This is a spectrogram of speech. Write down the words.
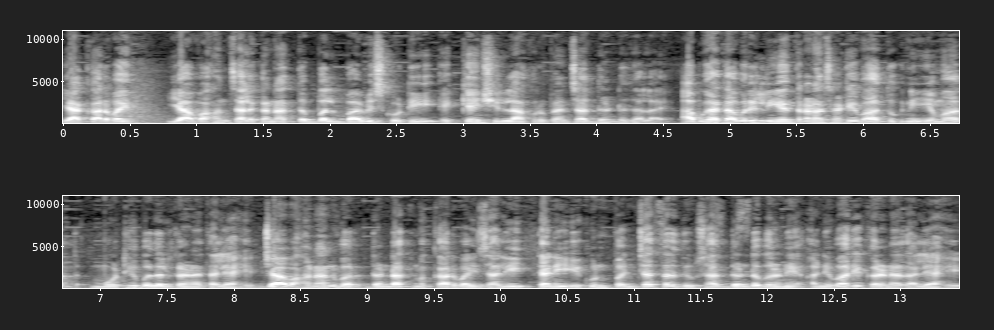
या कारवाईत या वाहन चालकांना तब्बल बावीस कोटी एक्क्याऐंशी लाख रुपयांचा दंड झालाय. अपघातावरील नियंत्रणासाठी वाहतूक नियमात मोठे बदल करण्यात आले आहेत. ज्या वाहनांवर दंडात्मक कारवाई झाली त्यांनी एकूण पंच्याहत्तर दिवसात दंड भरणे अनिवार्य करण्यात आले आहे.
